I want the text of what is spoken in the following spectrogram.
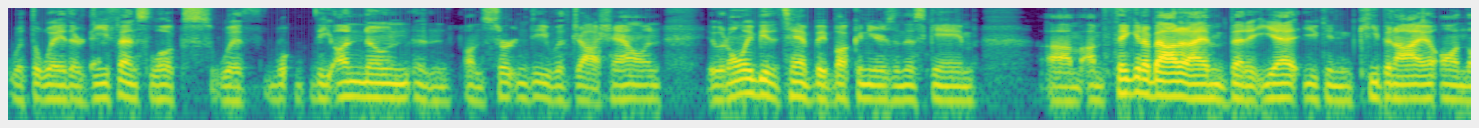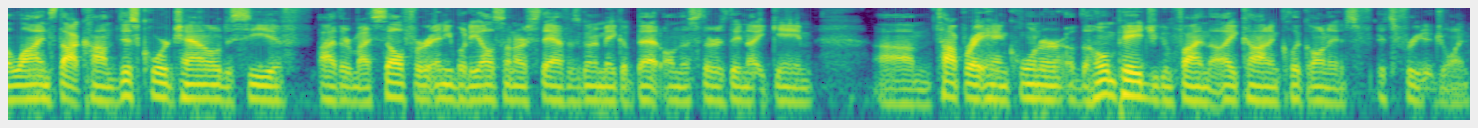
With the way their defense looks, with the unknown and uncertainty with Josh Allen, it would only be the Tampa Bay Buccaneers in this game. Um, I'm thinking about it. I haven't bet it yet. You can keep an eye on the lines.com Discord channel to see if either myself or anybody else on our staff is going to make a bet on this Thursday night game. Um, top right hand corner of the homepage, you can find the icon and click on it. It's, it's free to join.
